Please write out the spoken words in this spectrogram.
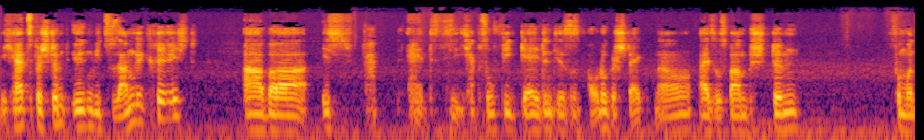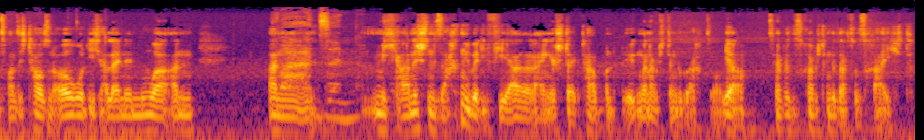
Ich hätte es bestimmt irgendwie zusammengekriegt, aber ich habe ich habe so viel Geld in dieses Auto gesteckt. Ne? Also es waren bestimmt 25.000 Euro, die ich alleine nur an, an mechanischen Sachen über die vier Jahre reingesteckt habe. Und irgendwann habe ich dann gesagt, so, ja, San Francisco habe ich dann gesagt, das reicht.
